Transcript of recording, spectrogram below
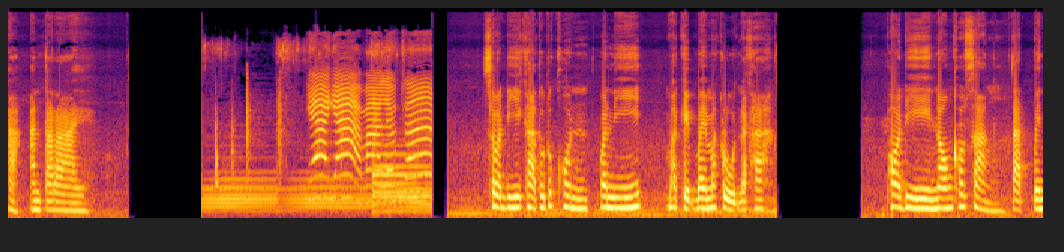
ค่ะ อันตรายย่าย่ามาแล้วจ้า สวัสดีค่ะทุกๆคน วันนี้ มาเก็บใบมะกรูดนะคะ พอดีน้องเขาสั่งตัดเป็น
